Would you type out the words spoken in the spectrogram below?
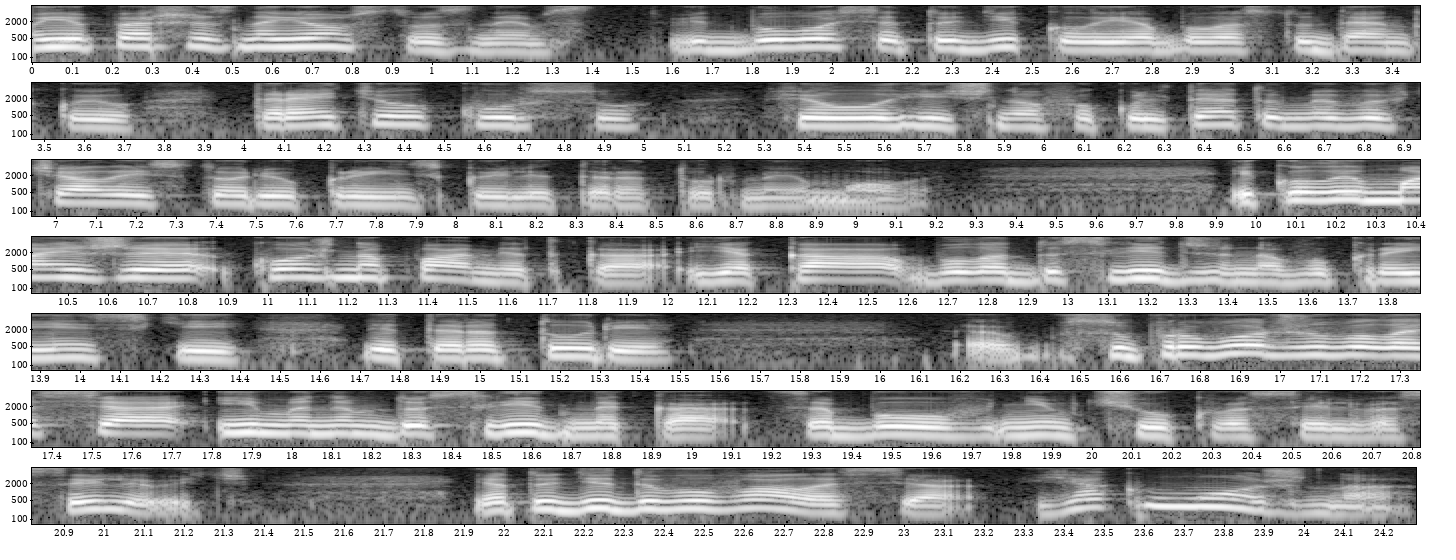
Моє перше знайомство з ним відбулося тоді, коли я була студенткою третього курсу філологічного факультету. Ми вивчали історію української літературної мови. І коли майже кожна пам'ятка, яка була досліджена в українській літературі, е, супроводжувалася іменем дослідника, це був Німчук Василь Васильович, я тоді дивувалася, як можна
